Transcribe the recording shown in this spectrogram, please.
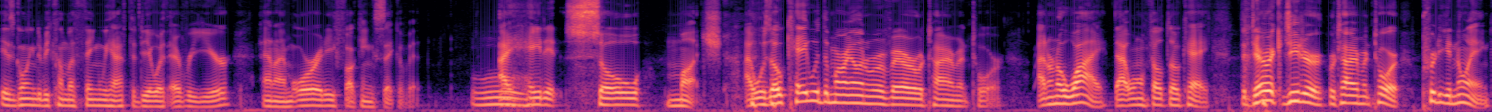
is going to become a thing we have to deal with every year, and I'm already fucking sick of it. I hate it so much. I was okay with the Mariano Rivera retirement tour. I don't know why. That one felt okay. The Derek Jeter retirement tour, pretty annoying.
